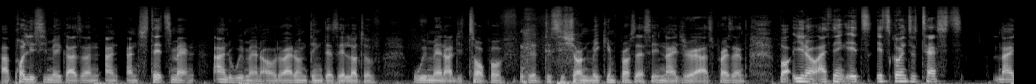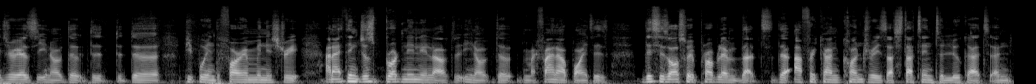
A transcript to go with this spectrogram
uh, policymakers and, and, and statesmen and women. Although I don't think there's a lot of women at the top of the decision making process in Nigeria as present. But you know I think it's it's going to test Nigeria's, you know, the, the, the, the, people in the foreign ministry. And I think just broadening it out, you know, the, my final point is this is also a problem that the African countries are starting to look at and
